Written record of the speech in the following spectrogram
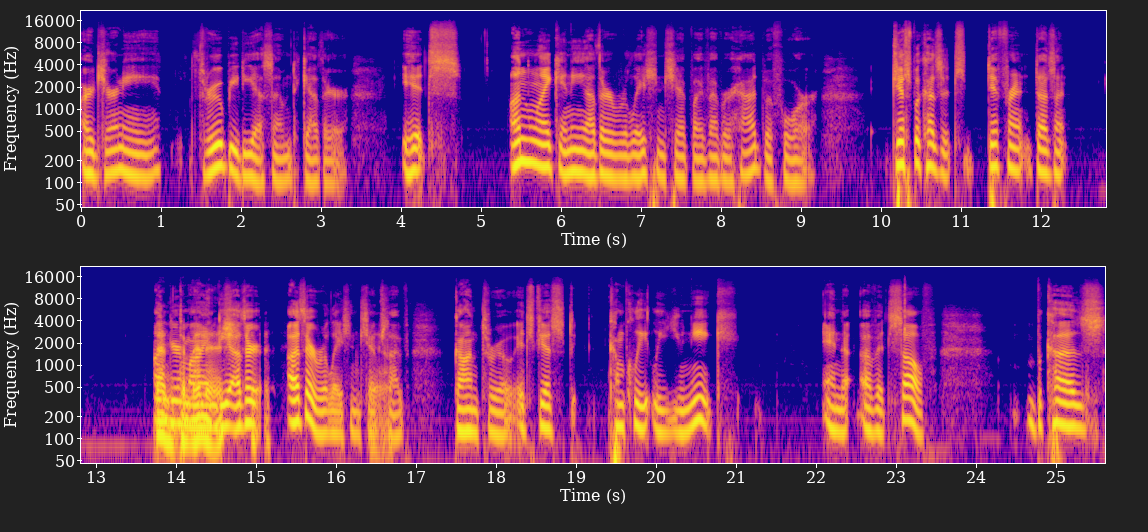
our journey through BDSM together. It's unlike any other relationship I've ever had before. Just because it's different doesn't undermine diminish. the other other relationships yeah. I've gone through. It's just completely unique and of itself because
